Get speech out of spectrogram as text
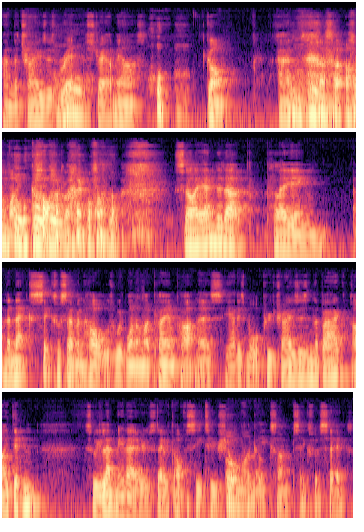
and the trousers rip oh. straight up my ass, gone. And I was like, oh my god! Like. So I ended up playing the next six or seven holes with one of my playing partners. He had his waterproof trousers in the bag. I didn't, so he lent me those. They were obviously too oh short Oh for me because I'm six foot six.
